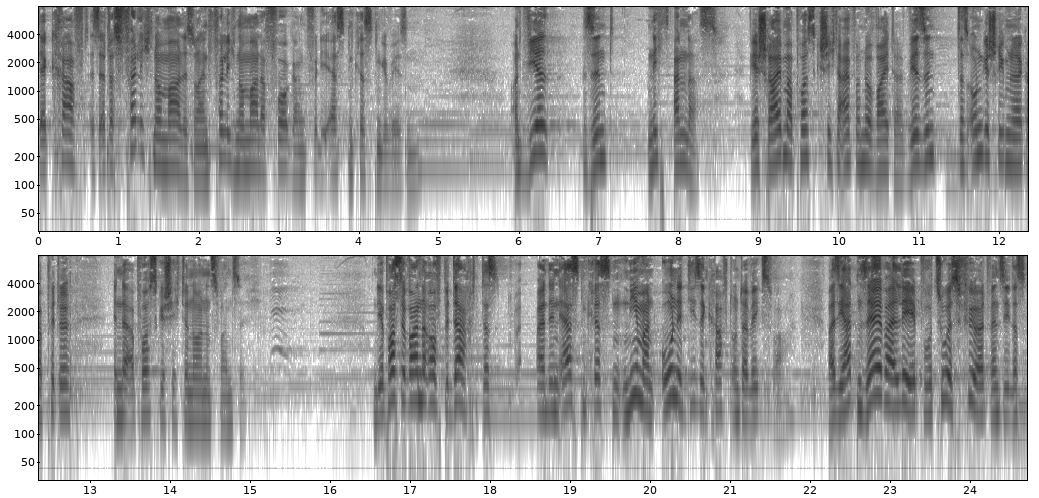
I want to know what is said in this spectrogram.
der Kraft ist etwas völlig Normales und ein völlig normaler Vorgang für die ersten Christen gewesen. Und wir sind nichts anders. Wir schreiben Apostelgeschichte einfach nur weiter. Wir sind das ungeschriebene Kapitel in der Apostelgeschichte 29. Und die Apostel waren darauf bedacht, dass bei den ersten Christen niemand ohne diese Kraft unterwegs war. Weil sie hatten selber erlebt, wozu es führt, wenn sie das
